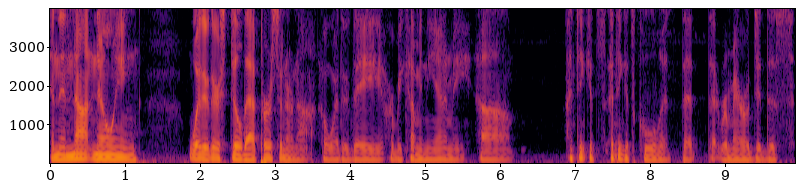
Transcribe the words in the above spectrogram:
and then not knowing whether they're still that person or not or whether they are becoming the enemy uh, I think it's I think it's cool that that that Romero did this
